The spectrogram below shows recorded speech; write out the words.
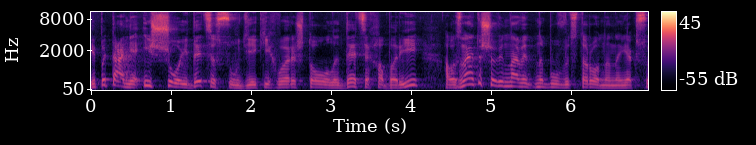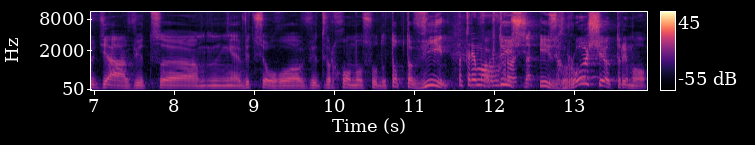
І питання: і що, і де це судді, яких ви арештовували, де це хабарі? А ви знаєте, що він навіть не був відсторонений як суддя від, е, від цього від Верховного суду? Тобто він Отримував фактично і з гроші отримав,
